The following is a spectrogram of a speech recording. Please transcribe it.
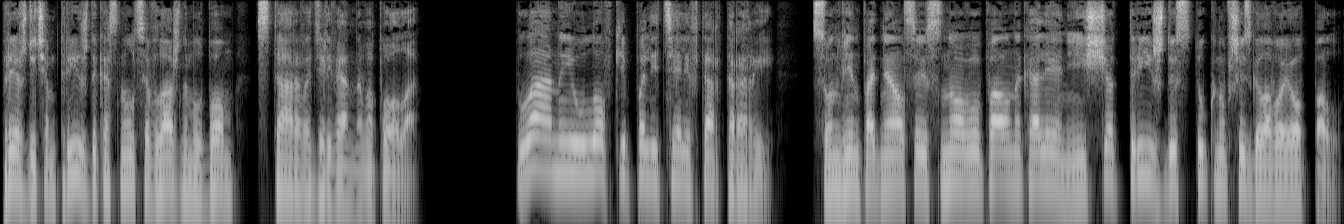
прежде чем трижды коснулся влажным лбом старого деревянного пола. Планы и уловки полетели в тартарары. Сунвин поднялся и снова упал на колени, еще трижды стукнувшись головой об пол.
